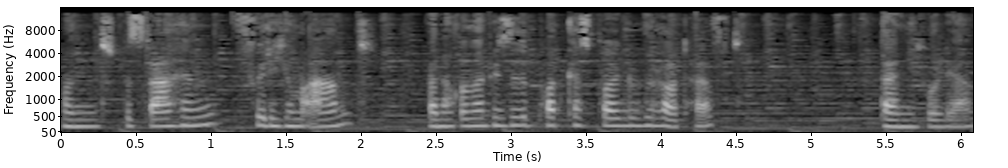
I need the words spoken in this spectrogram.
Und bis dahin, für dich umarmt wann auch immer du diese Podcast-Folge gehört hast. Deine Julia.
